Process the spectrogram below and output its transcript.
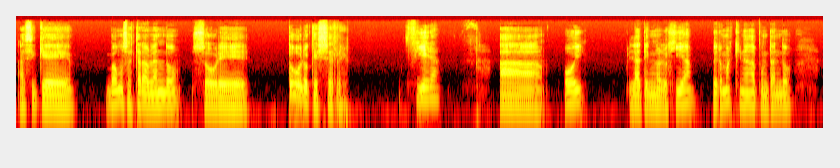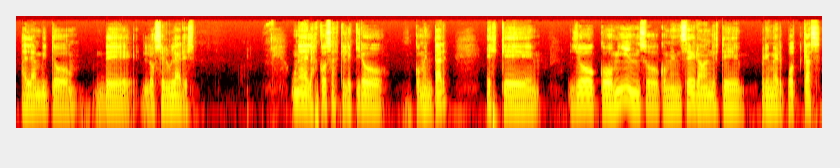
Así que vamos a estar hablando sobre todo lo que se refiera a hoy la tecnología, pero más que nada apuntando al ámbito de los celulares. Una de las cosas que le quiero comentar es que yo comienzo, comencé grabando este primer podcast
